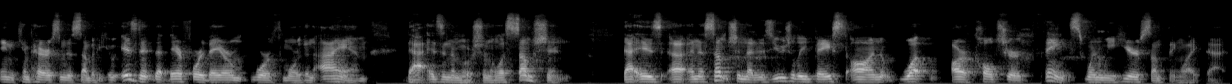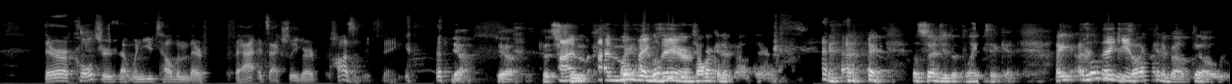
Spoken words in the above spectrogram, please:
in comparison to somebody who isn't, that therefore they are worth more than I am. That is an emotional assumption that is uh, an assumption that is usually based on what our culture thinks when we hear something like that. There are cultures that when you tell them they're fat, it's actually a very positive thing. yeah, yeah, that's true. I'm, I'm moving oh, there. talking about there. I'll send you the plane ticket. I, I love what you're you. talking about, though,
